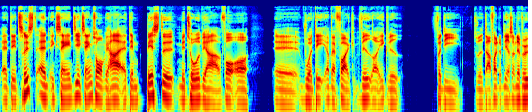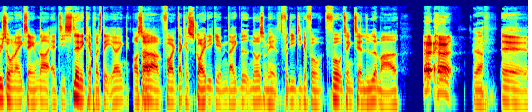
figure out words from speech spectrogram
at det er trist, at eksamen, de eksamensformer, vi har, er den bedste metode, vi har for at øh, vurdere, hvad folk ved og ikke ved. Fordi du ved, der er folk, der bliver så nervøse under eksamener, at de slet ikke kan præstere. Ikke? Og så ja. Er der folk, der kan skøjte igennem, der ikke ved noget som helst, fordi de kan få få ting til at lyde meget. Ja. Øh,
